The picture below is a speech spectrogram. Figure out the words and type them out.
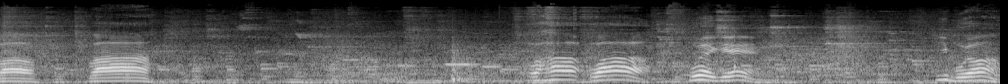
와, 와, 와, 와, 뭐야 이게? 이게 뭐야?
